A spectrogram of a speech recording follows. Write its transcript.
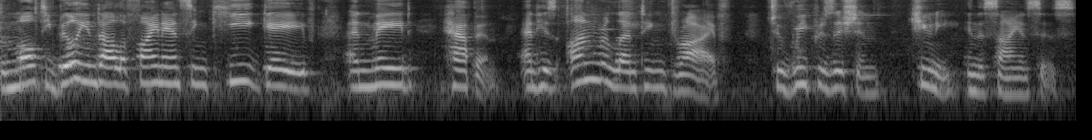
The multi-billion dollar financing he gave and made happen, and his unrelenting drive to reposition CUNY in the sciences.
